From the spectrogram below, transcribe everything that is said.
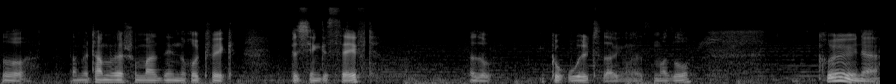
So, damit haben wir schon mal den Rückweg bisschen gesaved. Also geholt, sagen wir es mal so. Grüne.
